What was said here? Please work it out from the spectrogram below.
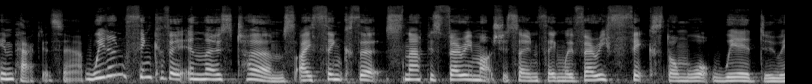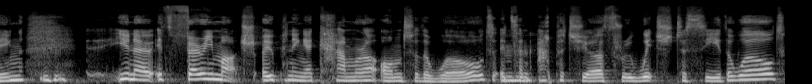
impacted Snap? We don't think of it in those terms. I think that Snap is very much its own thing. We're very fixed on what we're doing. Mm-hmm you know, it's very much opening a camera onto the world. It's mm-hmm. an aperture through which to see the world.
